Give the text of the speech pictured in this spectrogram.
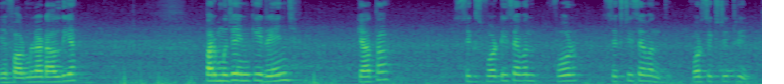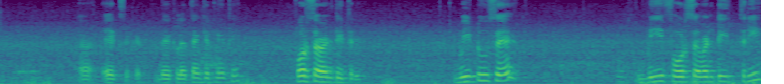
ये फार्मूला डाल दिया। पर मुझे इनकी रेंज क्या था? Six forty seven four sixty seven थी, फोर सिक्सटी थ्री। एक सेकेंड देख लेते हैं कितनी थी। Four seventy three. B two से बी फोर सेवेंटी थ्री,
